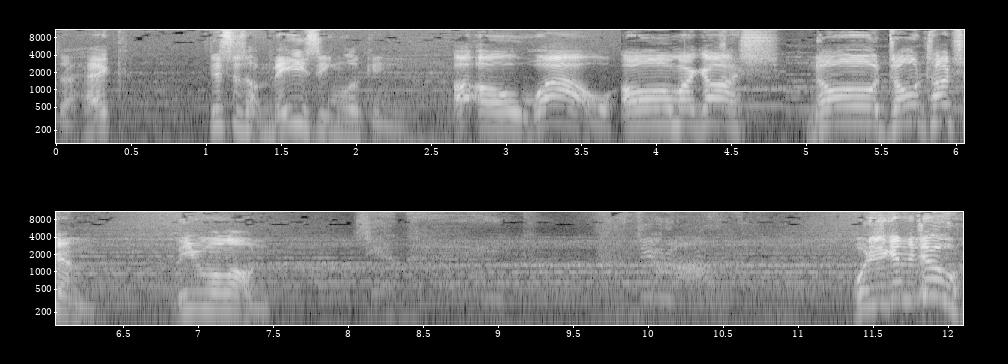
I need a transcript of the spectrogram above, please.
The heck? This is amazing looking. Uh-oh, wow. Oh my gosh. No, don't touch him. Leave him alone. What is he gonna do?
